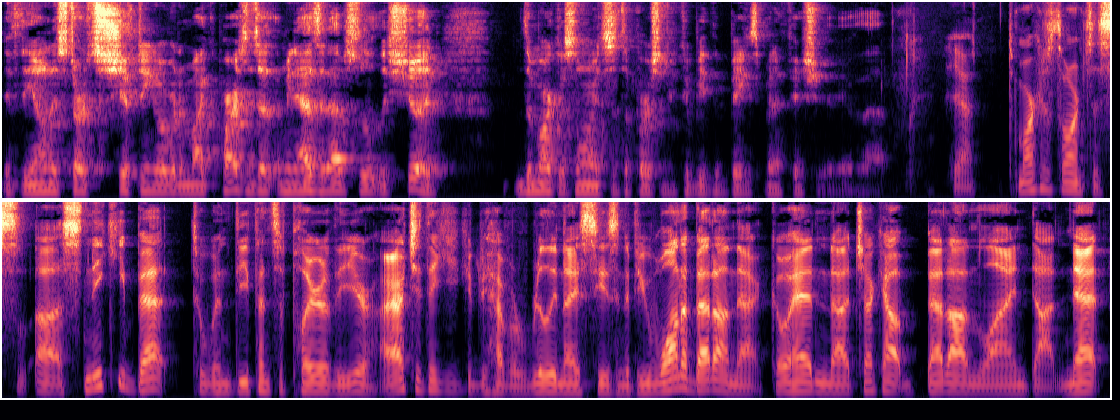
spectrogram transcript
If the onus starts shifting over to Micah Parsons, I mean, as it absolutely should, Demarcus Lawrence is the person who could be the biggest beneficiary of that. Yeah, Demarcus Lawrence is a sneaky bet to win Defensive Player of the Year. I actually think he could have a really nice season. If you want to bet on that, go ahead and uh, check out betonline.net.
